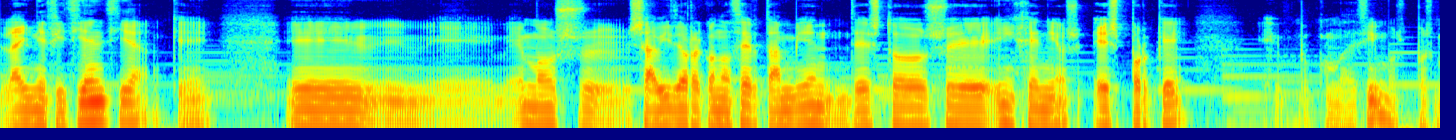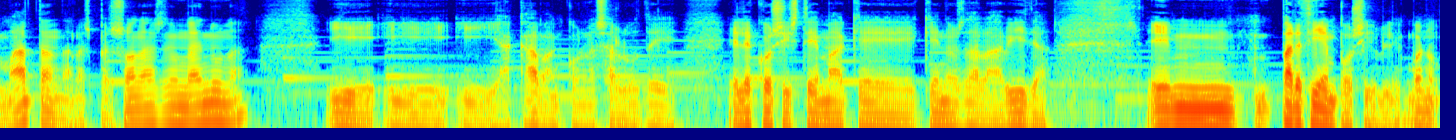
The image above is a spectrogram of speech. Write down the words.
la ineficiencia que eh, hemos sabido reconocer también de estos ingenios, es porque, como decimos, pues matan a las personas de una en una y, acaban con la salud del ecosistema que, nos da la vida. Em, parecía imposible. Bueno,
